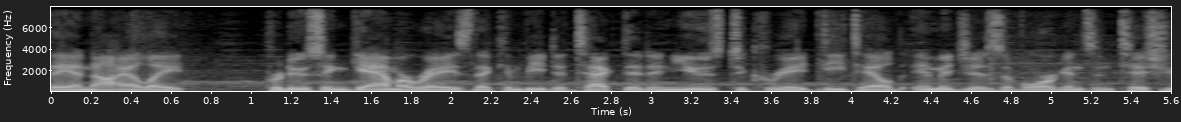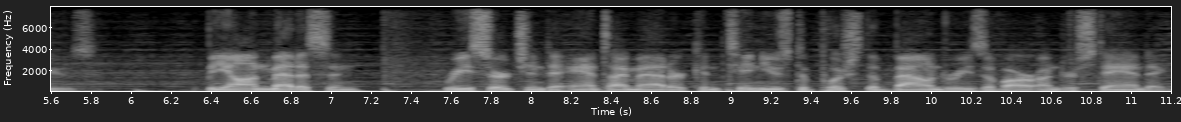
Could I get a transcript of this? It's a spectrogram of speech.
they annihilate, producing gamma rays that can be detected and used to create detailed images of organs and tissues. Beyond medicine, research into antimatter continues to push the boundaries of our understanding.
